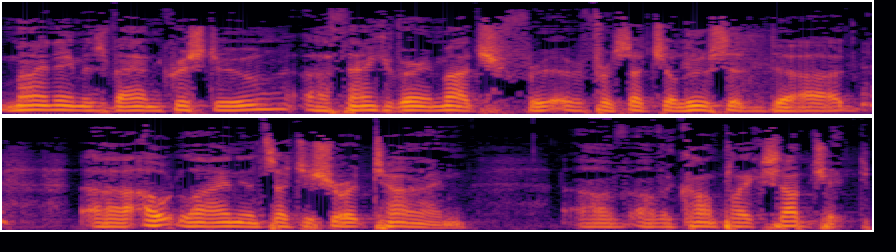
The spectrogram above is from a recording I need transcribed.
My name is Van Christou. Uh, thank you very much for, for such a lucid uh, uh, outline in such a short time of, of a complex subject.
